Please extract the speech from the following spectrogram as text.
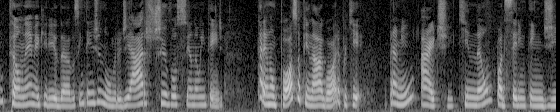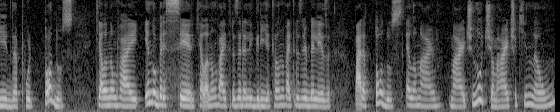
então, né, minha querida, você entende de número, de arte você não entende. Cara, eu não posso opinar agora porque para mim, arte que não pode ser entendida por todos, que ela não vai enobrecer, que ela não vai trazer alegria, que ela não vai trazer beleza para todos, ela é uma, uma arte inútil, é uma arte que não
